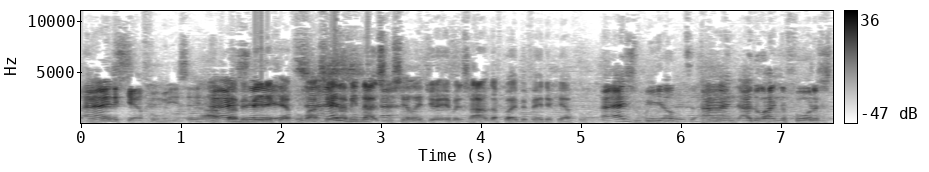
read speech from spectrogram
be very careful what you say. I've got to be very careful what I say. and I mean, as- that's the silly duty of what's happened. I've got to be very careful. It is weird, and I don't think the Forrest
